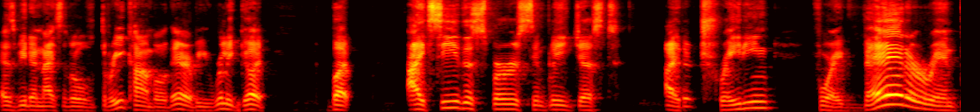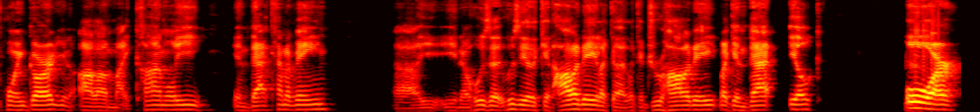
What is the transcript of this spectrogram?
as being a nice little three combo there. It'd be really good. But I see the Spurs simply just either trading for a veteran point guard, you know, a la Mike Conley in that kind of vein. Uh, you, you know, who's that? Who's the other kid? Holiday, like a like a Jrue Holiday, like in that ilk, or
